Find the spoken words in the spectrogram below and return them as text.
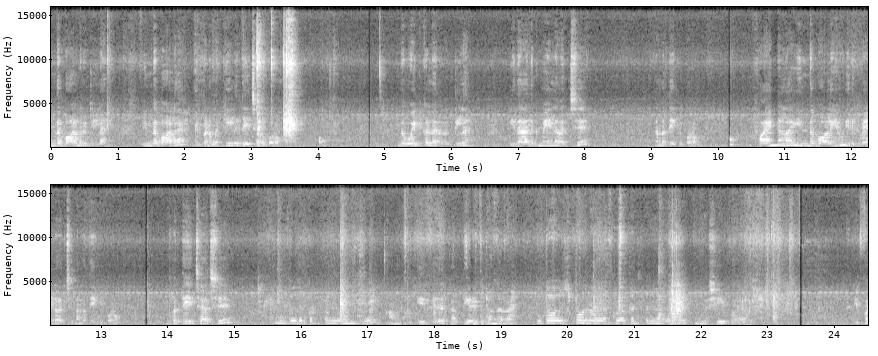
இந்த பால் இருக்குல்ல இந்த பாலை இப்போ நம்ம கீழே தேய்ச்சிக்க போகிறோம் இந்த ஒயிட் கலர் இருக்குல்ல இதை அதுக்கு மேலே வச்சு நம்ம தேய்க்க போகிறோம் ஃபைனலாக இந்த பாலையும் இதுக்கு மேலே வச்சு நம்ம தேய்க்க போகிறோம் இப்போ தேய்ச்சாச்சு. இப்போ இதை கட் பண்ணுங்க ஆமாம் இது கத்தி எடுத்துகிட்டு வந்துடுறேன். இப்போ ஸ்பூனால் கூட கட் பண்ணலாம்? இந்த ஷேப் வராது. இப்போ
